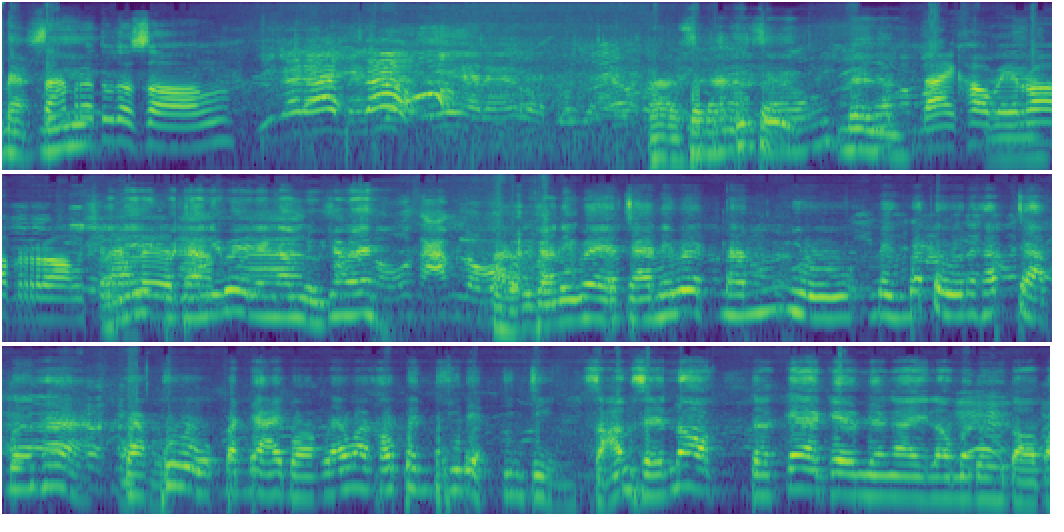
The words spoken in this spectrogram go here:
แมตช์สามนี้ประตูต่อสองอ่าสนามที่สองหนึ่งได้เข้าไปรอบรองชวันนะนี้เลิศประคชารับนิเวศยังนำอยู่ใช่ไหมโหสามโหลอ่าประชานิเวศอาจารย์นิเวศนำอยู่หนึ่งประตูนะครับ จากเบอร์ห้าแบบผู้บรรยายบอกแล้วว่าเขาเป็นทีเด็ดจริง สามเสนนอกจะแก้เกมยังไงเรามาดูต่อไป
